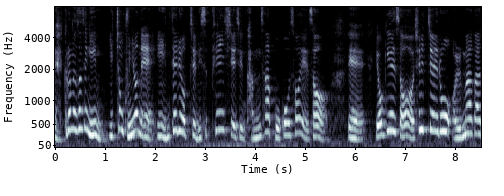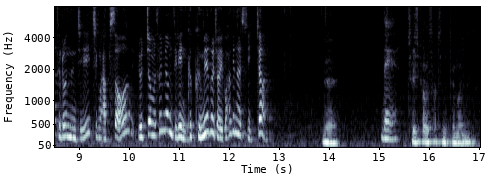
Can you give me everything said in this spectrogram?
예, 그러면 선생님, 2009년에 이 인테리어 업체 리스피엔시의 지금 감사 보고서에서 예, 여기에서 실제로 얼마가 들었는지 지금 앞서 요점을 설명드린 그 금액을 저희가 확인할 수 있죠? 네. 네. 78억 4,600만 원.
